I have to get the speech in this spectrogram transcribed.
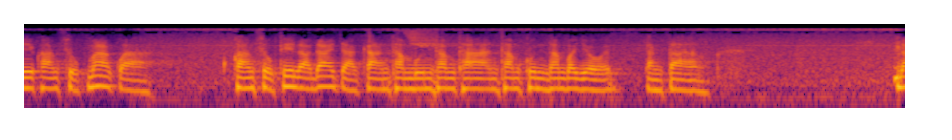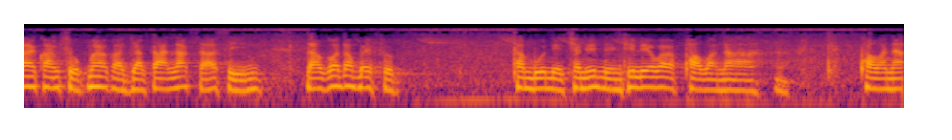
มีความสุขมากกว่าความสุขที่เราได้จากการทำบุญทำทานทำคุณทำประโยชน์ต่างๆ ได้ความสุขมากกว่าจากการรักษาศีล เราก็ต้องไปฝึกทำบุญอีกชนิดหนึ่งที่เรียกว่าภาวนา ภาวนา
